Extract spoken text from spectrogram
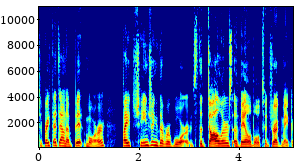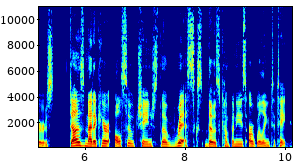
To break that down a bit more, by changing the rewards, the dollars available to drug makers, does Medicare also change the risks those companies are willing to take?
